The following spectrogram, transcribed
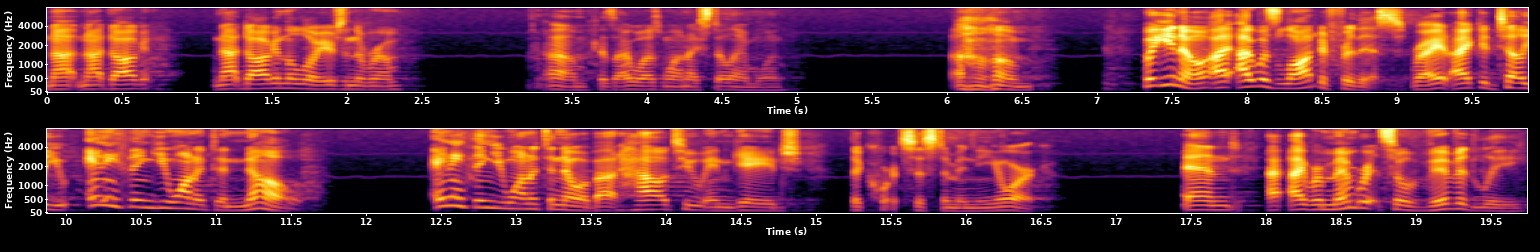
Not, not, dogging, not dogging the lawyers in the room, because um, I was one, I still am one. Um, but you know, I, I was lauded for this, right? I could tell you anything you wanted to know, anything you wanted to know about how to engage the court system in New York. And I, remember it so vividly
